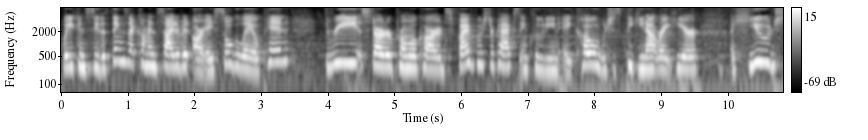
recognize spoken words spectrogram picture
But you can see the things that come inside of it are a Solgaleo pin, three starter promo cards, five booster packs, including a code, which is peeking out right here, a huge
